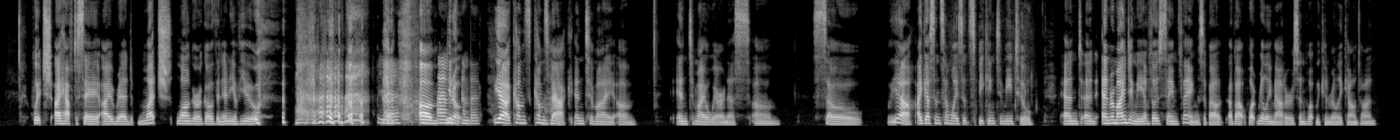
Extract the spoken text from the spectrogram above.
which I have to say I read much longer ago than any of you. yeah. Um, I understand you know, that. Yeah, comes comes back into my um into my awareness. Um so yeah, I guess in some ways it's speaking to me too. And and and reminding me of those same things about about what really matters and what we can really count on.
